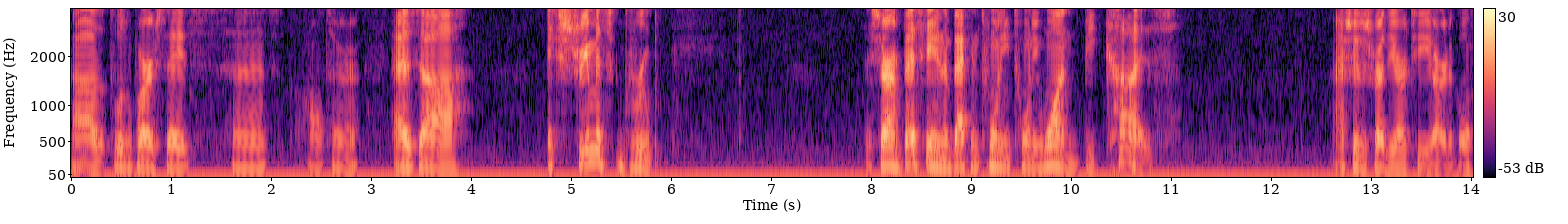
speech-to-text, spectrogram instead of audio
Uh, the political party states uh, alter as a extremist group. They started investigating them back in 2021 because I should have just read the RT article.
